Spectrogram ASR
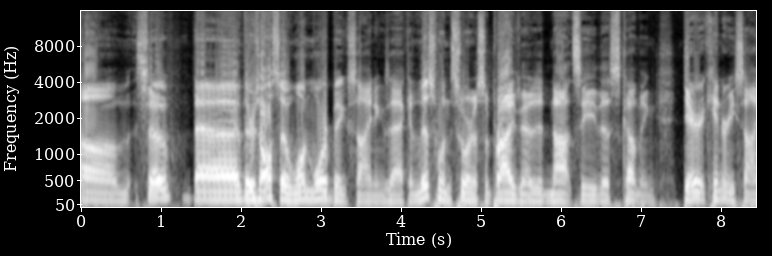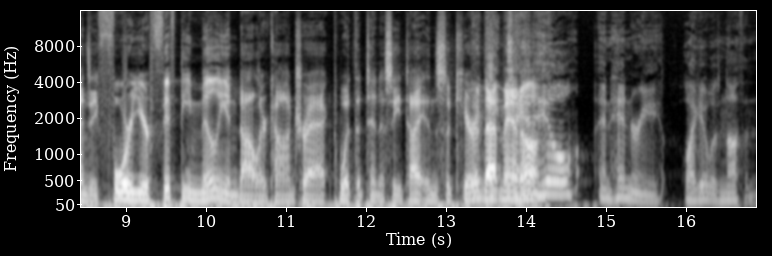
Um, so the, there's also one more big signing, Zach, and this one sort of surprised me. I did not see this coming. Derrick Henry signs a four-year, fifty million dollar contract with the Tennessee Titans. Secured that man up Tannehill and Henry like it was nothing.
